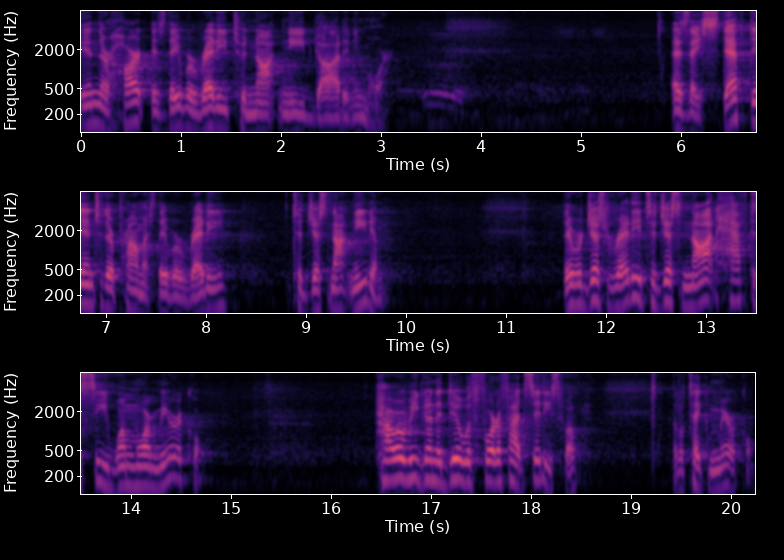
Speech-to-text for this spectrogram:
in their heart is they were ready to not need God anymore. As they stepped into their promise, they were ready to just not need Him. They were just ready to just not have to see one more miracle. How are we going to deal with fortified cities? Well, it'll take a miracle.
